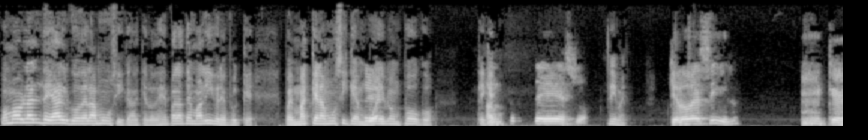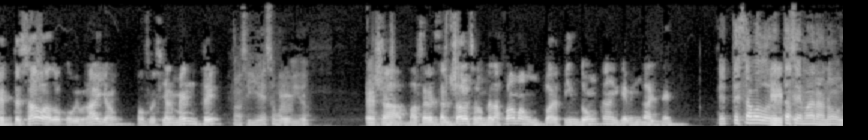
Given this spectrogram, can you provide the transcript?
Vamos a hablar de algo de la música, que lo dejé para tema libre, porque pues más que la música envuelve un poco. Antes de eso, Dime. quiero decir que este sábado Kobe Bryant oficialmente Así es, se me Sí. olvidó. o sea, va a ser exaltado al Salón de la Fama junto a Tim Duncan y Kevin Garnett. Este sábado de Eh, esta semana, ¿no?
